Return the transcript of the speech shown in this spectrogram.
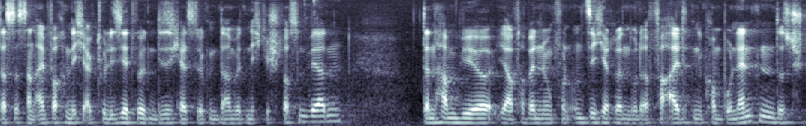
dass das dann einfach nicht aktualisiert wird und die Sicherheitslücken damit nicht geschlossen werden. Dann haben wir ja Verwendung von unsicheren oder veralteten Komponenten. Das sch-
